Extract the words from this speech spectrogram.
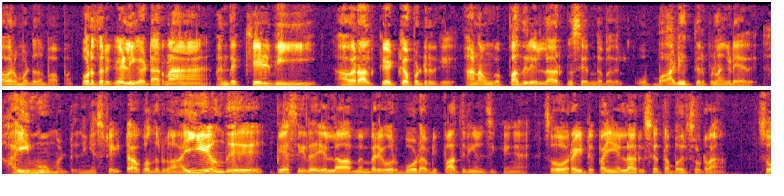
அவரை மட்டும் தான் பார்ப்பாங்க. ஒருத்தர் கேள்வி கேட்டாருன்னா அந்த கேள்வி அவரால் கேட்கப்பட்டிருக்கு. ஆனால் உங்கள் பதில் எல்லாருக்கும் சேர்ந்த பதில். பாடி திருப்பெல்லாம் கிடையாது. ஐ மூவ்மெண்ட் நீங்கள் ஸ்ட்ரைட்டாக உட்காந்துருக்கும் ஐயே வந்து பேசையில் எல்லா மெம்பரையும் ஒரு போர்டு அப்படி பார்த்துட்டீங்கன்னு வச்சுக்கோங்க. ஸோ ரைட்டு பையன் எல்லாருக்கும் சேர்த்தா பதில் சொல்கிறாங்க so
